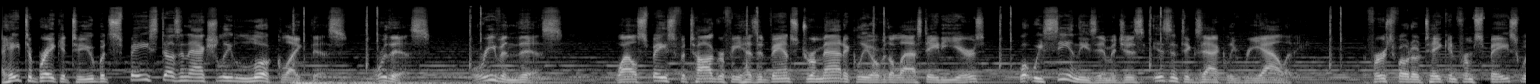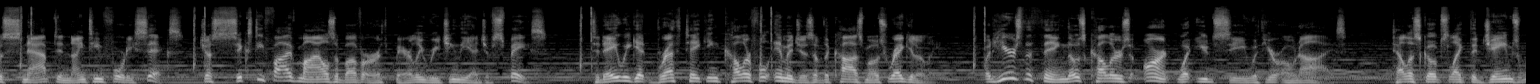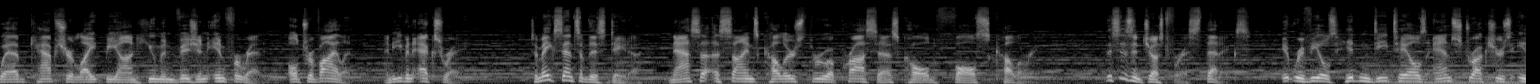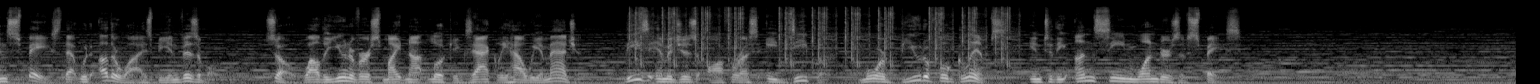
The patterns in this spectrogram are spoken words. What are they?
I hate to break it to you, but space doesn't actually look like this, or this, or even this. While space photography has advanced dramatically over the last 80 years, what we see in these images isn't exactly reality. The first photo taken from space was snapped in 1946, just 65 miles above Earth barely reaching the edge of space. Today we get breathtaking, colorful images of the cosmos regularly. But here's the thing, those colors aren't what you'd see with your own eyes. Telescopes like the James Webb capture light beyond human vision infrared, ultraviolet, and even X-ray. To make sense of this data, NASA assigns colors through a process called false coloring. This isn't just for aesthetics. It reveals hidden details and structures in space that would otherwise be invisible. So, while the universe might not look exactly how we imagine, these images offer us a deeper, more beautiful glimpse into the unseen wonders of space.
